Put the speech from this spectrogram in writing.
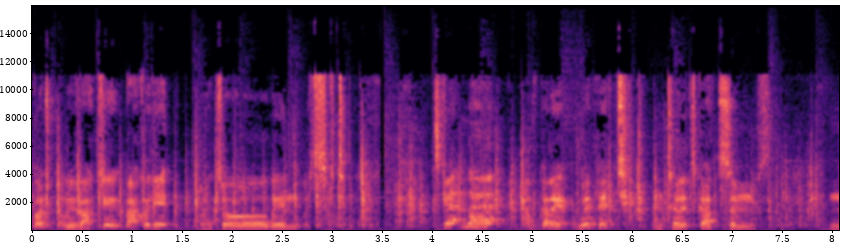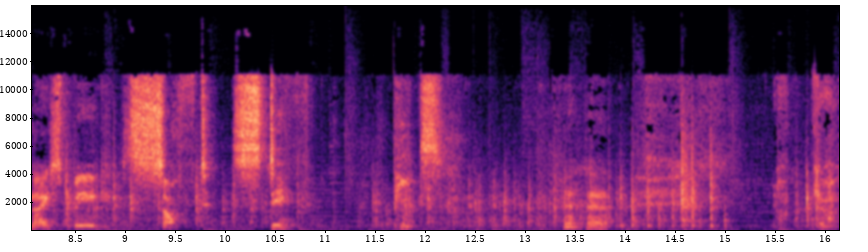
But we're back to back with it when it's all been whisked. It's getting there. I've got to whip it until it's got some nice big soft stiff peaks. oh god.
